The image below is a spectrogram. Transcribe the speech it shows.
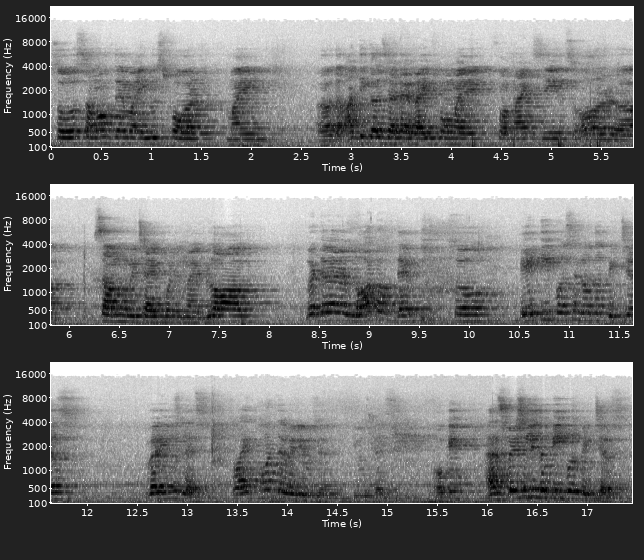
So some of them I use for my uh, the articles that I write for my for magazines or uh, some which I put in my blog. But there are a lot of them. So 80% of the pictures were useless. So I thought they were useless. Useless. Okay, and especially the people pictures.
